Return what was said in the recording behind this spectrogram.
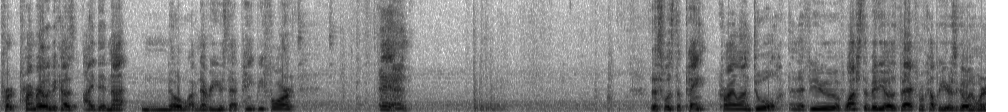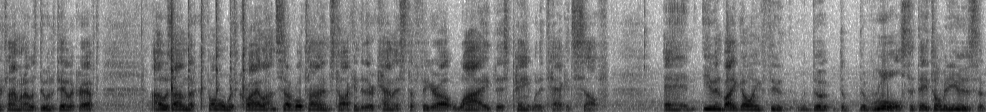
primarily because I did not know, I've never used that paint before. And this was the paint, Krylon Dual. And if you've watched the videos back from a couple years ago in wintertime when I was doing the Taylorcraft, I was on the phone with Krylon several times talking to their chemist to figure out why this paint would attack itself. And even by going through the, the, the rules that they told me to use the,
